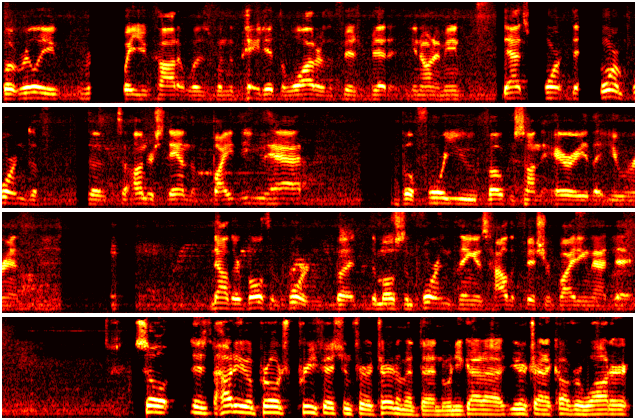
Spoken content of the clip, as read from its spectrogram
But really, the way you caught it was when the bait hit the water, the fish bit it. You know what I mean? That's more that's more important to to, to understand the bite that you had before you focus on the area that you were in. Now they're both important, but the most important thing is how the fish are biting that day. So, is, how do you approach pre-fishing for a tournament then? When you gotta, you're trying to cover water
